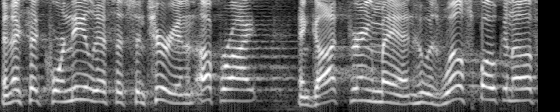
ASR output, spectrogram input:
And they said, Cornelius, a centurion, an upright and God fearing man who is well spoken of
